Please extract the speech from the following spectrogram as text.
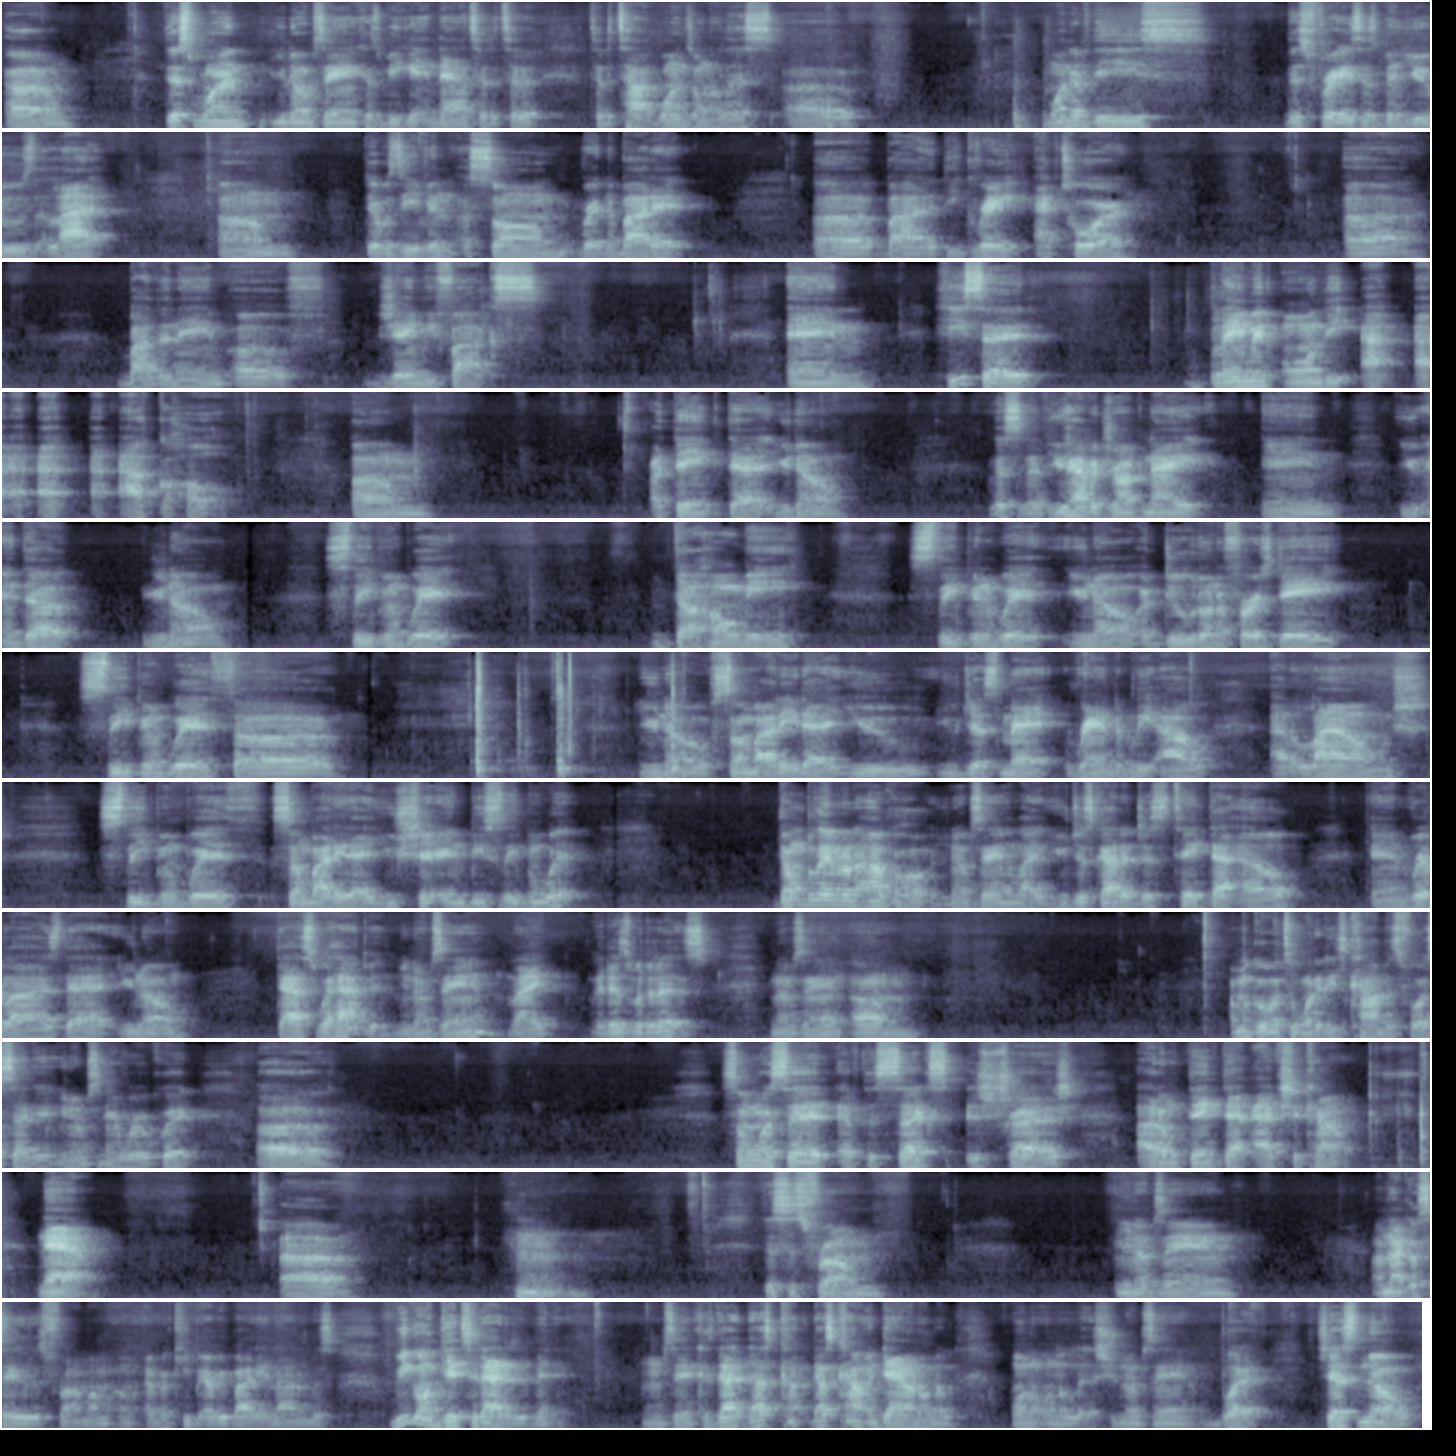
um, this one, you know what I'm saying, because we getting down to the to the to the top ones on the list. Uh, one of these, this phrase has been used a lot. Um, there was even a song written about it uh, by the great actor uh, by the name of Jamie Foxx. and he said, blame it on the a- a- a- alcohol. Um, I think that you know, listen, if you have a drunk night and you end up, you know, sleeping with the homie, sleeping with, you know, a dude on a first date, sleeping with uh you know, somebody that you you just met randomly out at a lounge, sleeping with somebody that you shouldn't be sleeping with. Don't blame it on alcohol. You know what I'm saying? Like you just gotta just take that L and realize that, you know, that's what happened. You know what I'm saying? Like it is what it is. You know what I'm saying? Um I'm gonna go into one of these comments for a second, you know what I'm saying, real quick. Uh Someone said, if the sex is trash, I don't think that act should count. Now, uh, hmm, this is from, you know what I'm saying? I'm not gonna say who this from. I'm, I'm, I'm gonna keep everybody anonymous. We gonna get to that in a minute. You know what I'm saying? Because that that's that's counting down on the on the, on the list. You know what I'm saying? But just know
